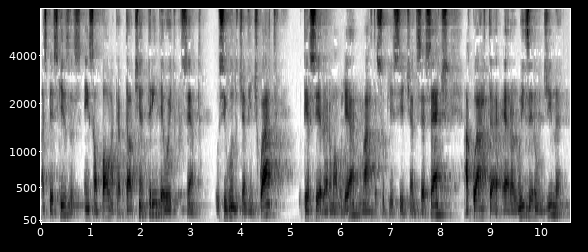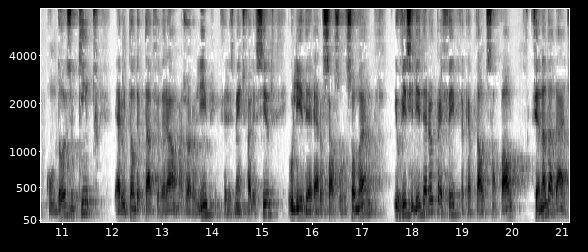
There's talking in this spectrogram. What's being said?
as pesquisas em São Paulo, na capital, tinha 38%. O segundo tinha 24%, o terceiro era uma mulher, Marta Suplicy, tinha 17%, a quarta era Luiz Erundina, com 12%, o quinto era o então deputado federal Major Olímpio, infelizmente falecido, o líder era o Celso Russomano, e o vice-líder era o prefeito da capital de São Paulo, Fernando Haddad.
